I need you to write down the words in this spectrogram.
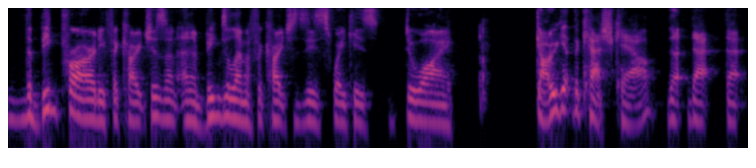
the big priority for coaches and, and a big dilemma for coaches this week is: do I go get the cash cow that that that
